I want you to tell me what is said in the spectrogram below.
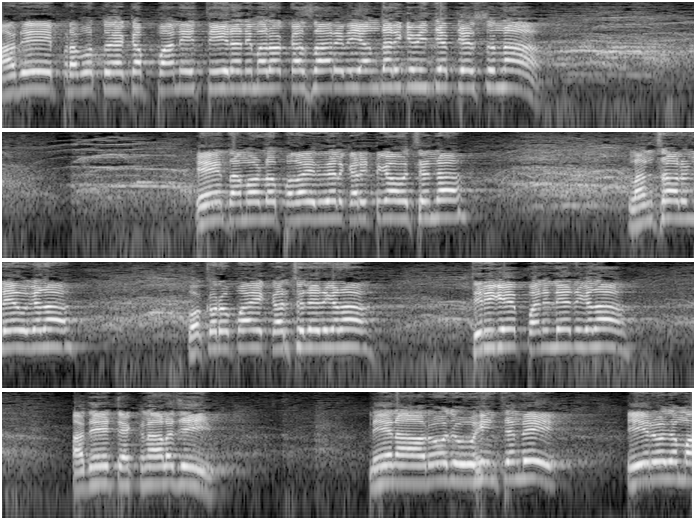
అదే ప్రభుత్వం యొక్క పని తీరని మరొకసారి మీ అందరికీ విజ్ఞప్తి చేస్తున్నా. ఏం తమ్ముళ్ళు పదహైదు వేలు కరెక్ట్గా వచ్చిందా? లంచాలు లేవు కదా? ఒక్క రూపాయి ఖర్చు లేదు కదా? తిరిగే పని లేదు కదా? అదే టెక్నాలజీ. నేను ఆ రోజు ఊహించింది ఈరోజు మా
